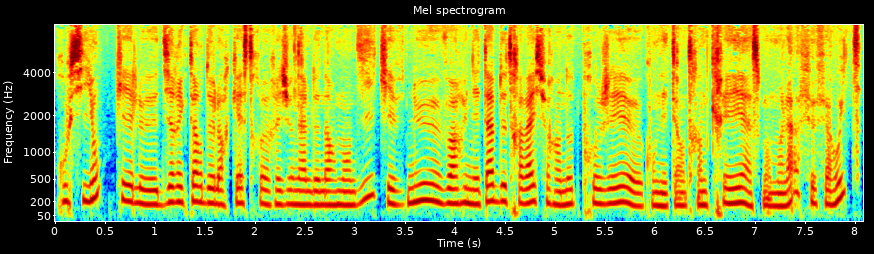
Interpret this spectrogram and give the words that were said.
Roussillon, qui est le directeur de l'orchestre régional de Normandie, qui est venu voir une étape de travail sur un autre projet euh, qu'on était en train de créer à ce moment-là, Feu faire huit.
